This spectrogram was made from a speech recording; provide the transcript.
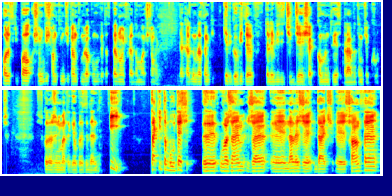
Polski po 89 roku. Mówię to z pełną świadomością. Tak. Za każdym razem, kiedy go widzę w telewizji czy gdzieś, jak komentuje sprawy, to się kurczę. Szkoda, że nie ma takiego prezydenta. I taki to był też, y, uważałem, że y, należy dać y, szansę.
